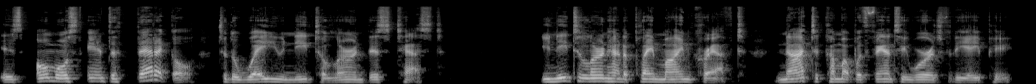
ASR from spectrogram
is almost antithetical to the way you need to learn this test. You need to learn how to play Minecraft, not to come up with fancy words for the AP.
